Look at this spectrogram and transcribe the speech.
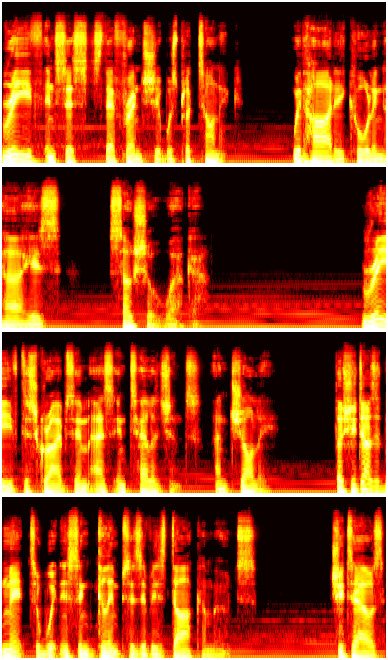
Reeve insists their friendship was platonic, with Hardy calling her his social worker. Reeve describes him as intelligent and jolly, though she does admit to witnessing glimpses of his darker moods. She tells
